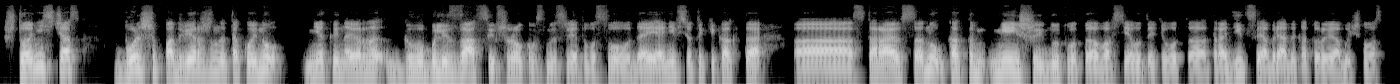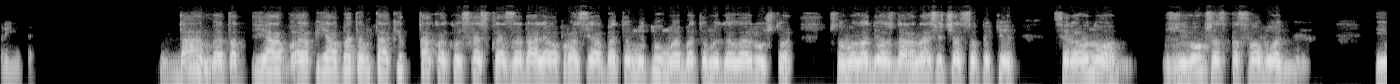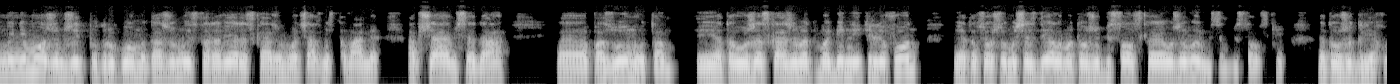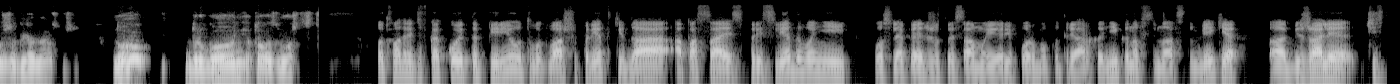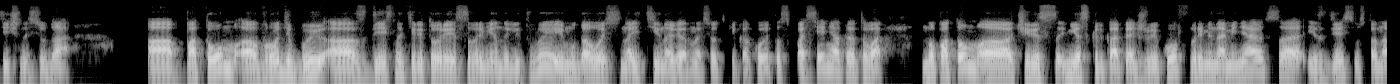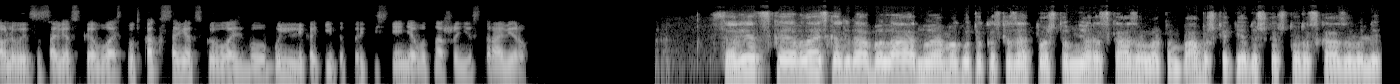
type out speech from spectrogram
что они сейчас больше подвержены такой, ну, некой, наверное, глобализации в широком смысле этого слова, да, и они все-таки как-то э, стараются, ну, как-то меньше идут вот э, во все вот эти вот э, традиции, обряды, которые обычно восприняты. Да, это, я, я об этом так и так, как вы сказали, задали вопрос, я об этом и думаю, об этом и говорю, что, что молодежь, да, она сейчас все-таки все равно живем сейчас посвободнее. И мы не можем жить по-другому. Даже мы, староверы, скажем, вот сейчас мы с вами общаемся, да, э, по зуму там, и это уже, скажем, это мобильный телефон, и это все, что мы сейчас делаем, это уже бесовское, уже вымысел бесовский. Это уже грех уже для нас. Но другого нет возможности. Вот смотрите, в какой-то период вот ваши предки, да, опасаясь преследований, после, опять же, той самой реформы патриарха Никона в 17 веке, а, бежали частично сюда. А потом, а, вроде бы, а, здесь, на территории современной Литвы, им удалось найти, наверное, все-таки какое-то спасение от этого. Но потом, через несколько, опять же, веков, времена меняются, и здесь устанавливается советская власть. Вот как советская власть была? Были ли какие-то притеснения в отношении староверов? Советская власть, когда была, ну, я могу только сказать то, что мне рассказывала там бабушка, дедушка, что рассказывали.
